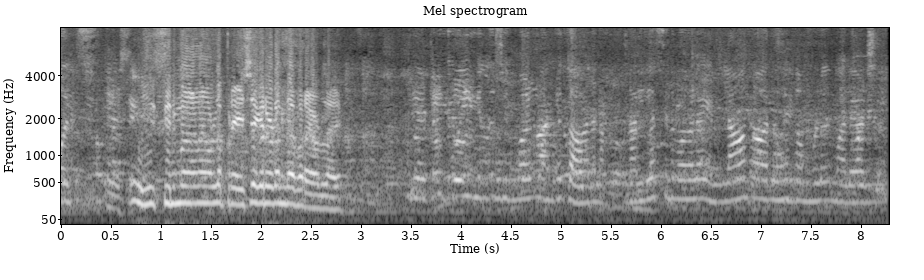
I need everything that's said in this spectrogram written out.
വേർഡ്സ് ഈ സിനിമ കാണാനുള്ള പ്രേക്ഷകരോട് എന്താ പറയാനുള്ളത്? തിയേറ്ററിൽ ഇങ്ങനത്തെ സിനിമകൾ നമ്മൾ കാണണം. നല്ല സിനിമകളെ എല്ലാ കാലവും നമ്മൾ മലയാളികൾ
